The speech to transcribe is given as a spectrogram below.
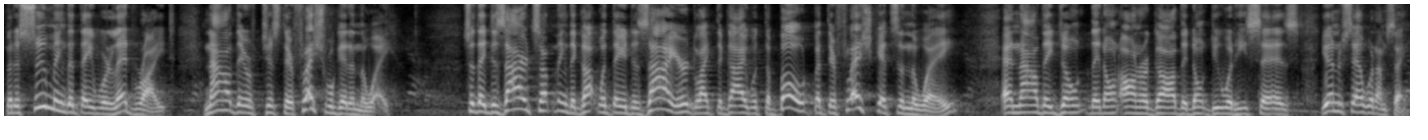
But assuming that they were led right, now they're just their flesh will get in the way. So they desired something, they got what they desired, like the guy with the boat, but their flesh gets in the way. And now they don't they don't honor God, they don't do what he says. You understand what I'm saying?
